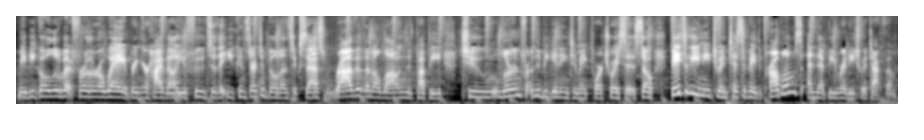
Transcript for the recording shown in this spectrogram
Maybe go a little bit further away, bring your high value food so that you can start to build on success rather than allowing the puppy to learn from the beginning to make poor choices. So basically, you need to anticipate the problems and then be ready to to attack them.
